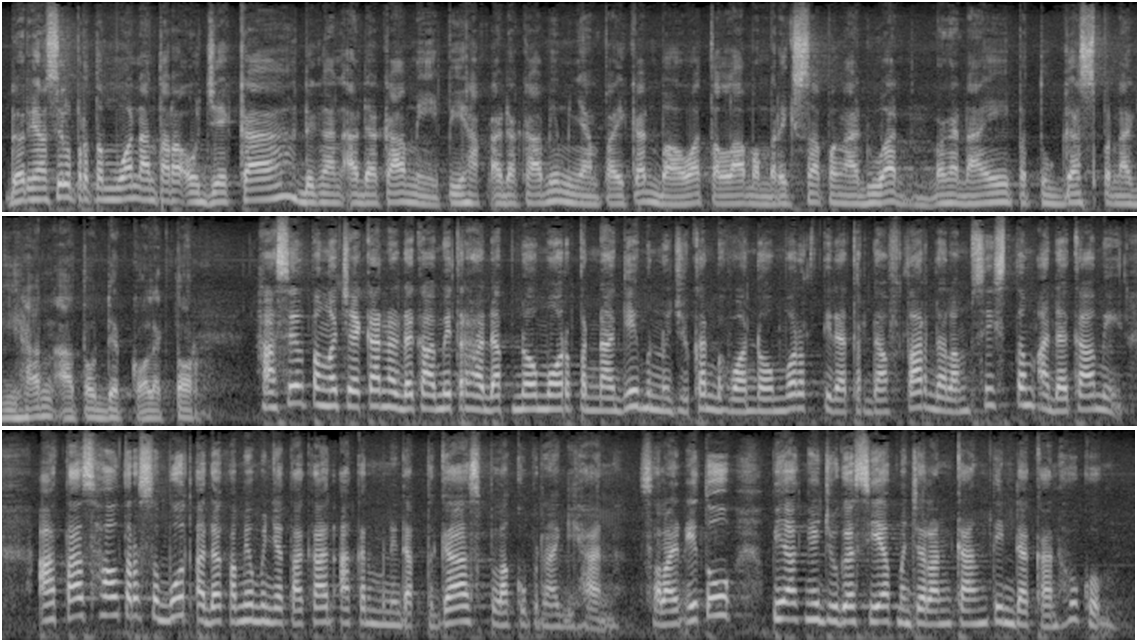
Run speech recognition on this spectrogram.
Dari hasil pertemuan antara OJK dengan Ada Kami, pihak Ada Kami menyampaikan bahwa telah memeriksa pengaduan mengenai petugas penagihan atau debt collector. Hasil pengecekan Ada Kami terhadap nomor penagih menunjukkan bahwa nomor tidak terdaftar dalam sistem Ada Kami. Atas hal tersebut, Ada Kami menyatakan akan menindak tegas pelaku penagihan. Selain itu, pihaknya juga siap menjalankan tindakan hukum.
